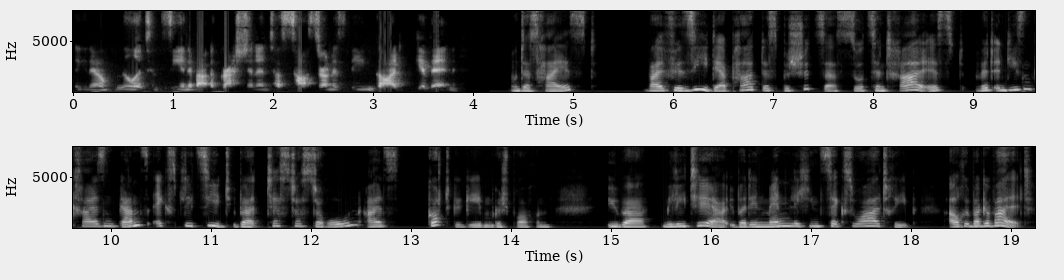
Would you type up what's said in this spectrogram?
you know militancy and about aggression and testosterone as being god given und das heißt weil für sie der Part des Beschützers so zentral ist, wird in diesen Kreisen ganz explizit über Testosteron als Gott gegeben gesprochen, über Militär, über den männlichen Sexualtrieb, auch über Gewalt.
